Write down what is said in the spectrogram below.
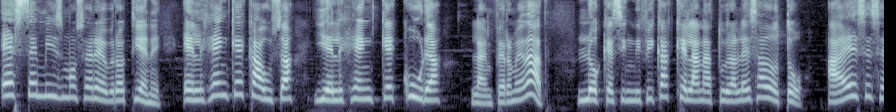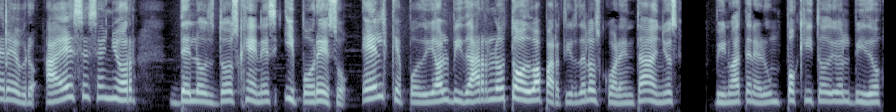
ese mismo cerebro tiene el gen que causa y el gen que cura la enfermedad, lo que significa que la naturaleza dotó a ese cerebro, a ese señor, de los dos genes y por eso él que podía olvidarlo todo a partir de los 40 años, vino a tener un poquito de olvido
